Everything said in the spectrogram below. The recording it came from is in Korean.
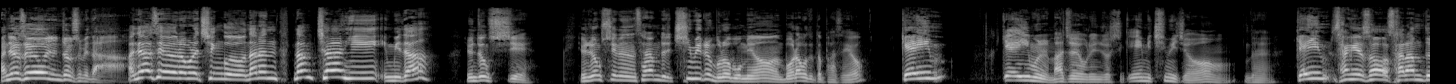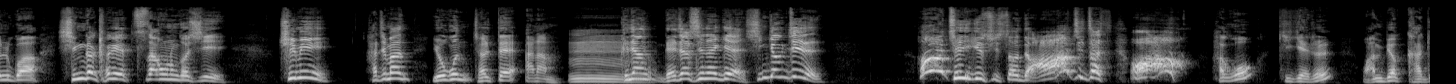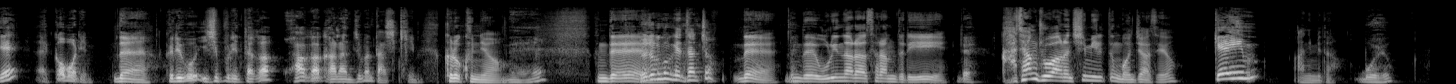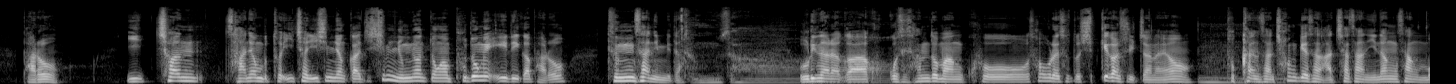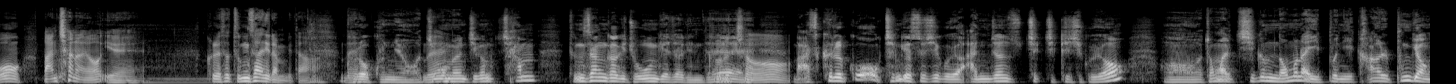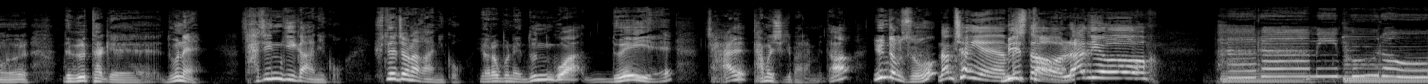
안녕하세요 윤정수입니다. 안녕하세요, 여러분의 친구. 나는 남창희입니다. 윤정수 씨. 윤정수 씨는 사람들이 취미를 물어보면 뭐라고 대답하세요? 게임 게임을. 맞아요, 우리 윤정수 씨. 게임이 취미죠. 네. 게임 상에서 사람들과 심각하게 싸우는 것이 취미 하지만 욕은 절대 안함. 음. 그냥 내 자신에게 신경질. 아, 쟤 이길 수 있었는데 아 진짜 아 하고 기계를 완벽하게 꺼버림. 네. 그리고 20분 있다가 화가 가라앉으면 다시 킴. 그렇군요. 네. 근데. 이 정도는 괜찮죠? 네. 근데 우리나라 사람들이 네. 가장 좋아하는 취미 1등 뭔지 아세요? 게임 아닙니다. 뭐예요? 바로 2004년부터 2020년까지 16년 동안 부동의 1위가 바로 등산입니다. 등산. 우리나라가 곳곳에 산도 많고 서울에서도 쉽게 갈 수 있잖아요. 북한산, 청계산, 아차산, 인왕산 뭐 많잖아요. 예. 그래서 등산이랍니다. 네. 그렇군요. 어찌 네. 보면 지금 참 등산 가기 좋은 계절인데 그렇죠. 마스크를 꼭 챙겨 쓰시고요. 안전 수칙 지키시고요. 어, 정말 지금 너무나 이쁜 이 가을 풍경을 느긋하게 눈에 사진기가 아니고 휴대전화가 아니고 여러분의 눈과 뇌에 잘 담으시기 바랍니다. 윤정수 남창희의 미스터 미스터 라디오. 바람이 불어오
